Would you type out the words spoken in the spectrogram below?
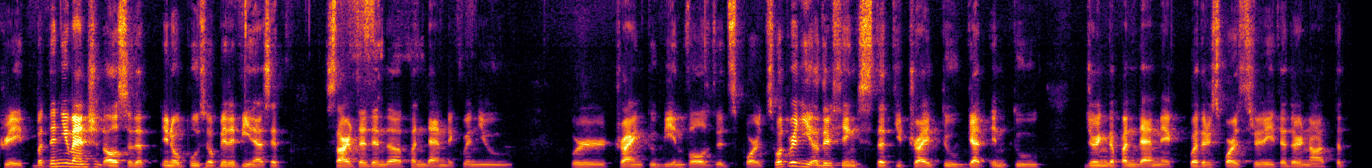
great. But then you mentioned also that you know Puso Pilipinas it started in the pandemic when you were trying to be involved with sports. What were the other things that you tried to get into during the pandemic, whether sports related or not, that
